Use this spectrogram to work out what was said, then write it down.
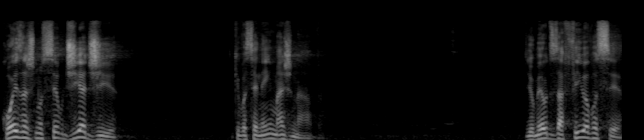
coisas no seu dia a dia que você nem imaginava. E o meu desafio a você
